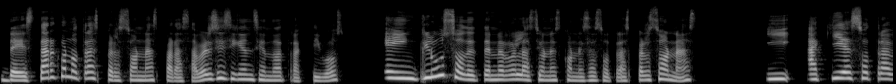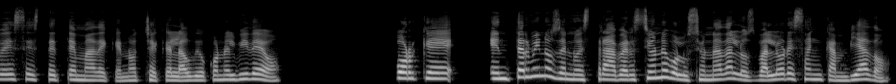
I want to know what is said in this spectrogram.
de estar con otras personas para saber si siguen siendo atractivos e incluso de tener relaciones con esas otras personas. Y aquí es otra vez este tema de que no cheque el audio con el video, porque en términos de nuestra versión evolucionada, los valores han cambiado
